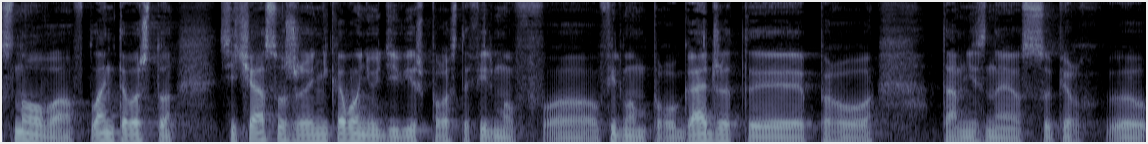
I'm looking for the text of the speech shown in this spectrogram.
снова в плане того, что сейчас уже никого не удивишь просто фильмов, э, фильмом про гаджеты, про там, не знаю, супер э,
